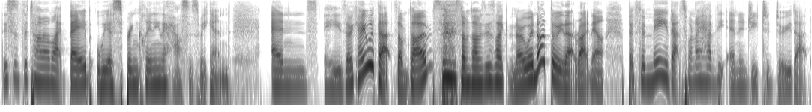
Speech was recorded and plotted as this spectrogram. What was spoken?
this is the time I'm like, babe, we are spring cleaning the house this weekend. And he's okay with that sometimes. sometimes he's like, no, we're not doing that right now. But for me, that's when I have the energy to do that.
